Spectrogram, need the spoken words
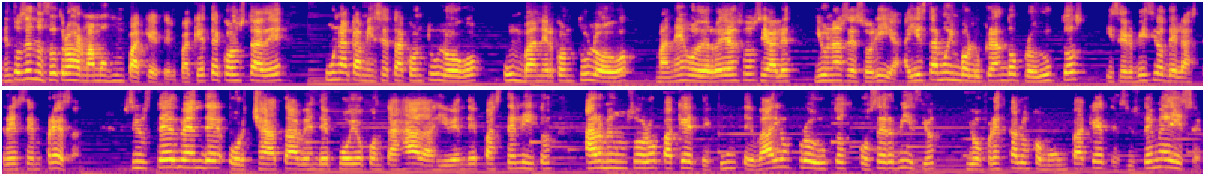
Entonces nosotros armamos un paquete. El paquete consta de una camiseta con tu logo, un banner con tu logo, manejo de redes sociales y una asesoría. Ahí estamos involucrando productos y servicios de las tres empresas. Si usted vende horchata, vende pollo con tajadas y vende pastelitos, arme un solo paquete, junte varios productos o servicios y ofrézcalos como un paquete. Si usted me dice,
